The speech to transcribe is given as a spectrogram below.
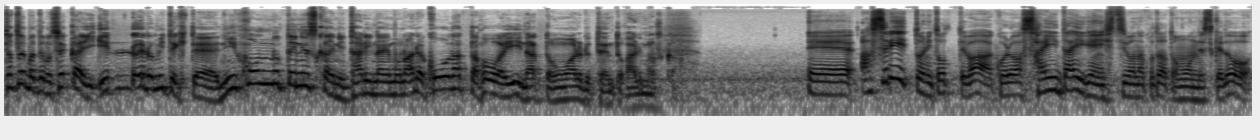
例えばでも世界いろいろ見てきて日本のテニス界に足りないものあるいはこうなった方がいいなと思われる点とかありますか？えー、アスリートにとってはこれは最大限必要なことだと思うんですけど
